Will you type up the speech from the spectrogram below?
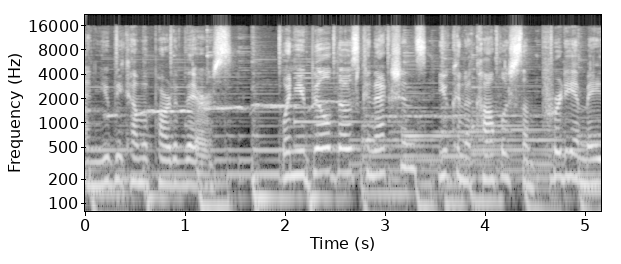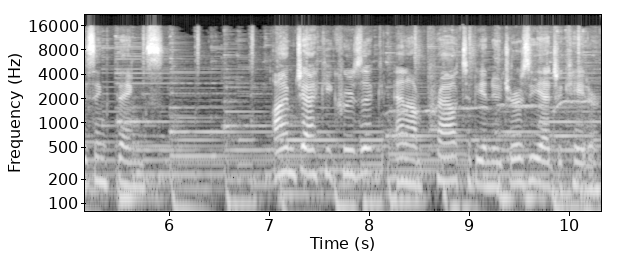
and you become a part of theirs. When you build those connections, you can accomplish some pretty amazing things. I'm Jackie Kruzik, and I'm proud to be a New Jersey educator.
